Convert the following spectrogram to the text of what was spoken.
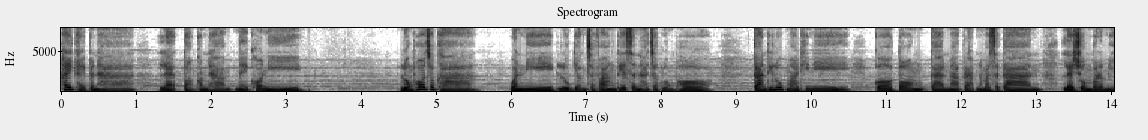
ให้ไขปัญหาและตอบคำถามในข้อนี้ หลวงพ่อเจ้าขา วันนี้ลูกอยากจะฟังเทศนาจากหลวงพ่อ การที่ลูกมาที่นี่ ก็ต้องการมากราบนมัสการ และชมบารมี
